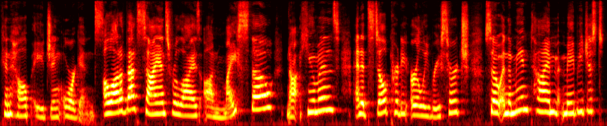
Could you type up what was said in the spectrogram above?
can help aging organs. A lot of that science relies on mice though, not humans, and it's still pretty early research. So in the meantime, maybe just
